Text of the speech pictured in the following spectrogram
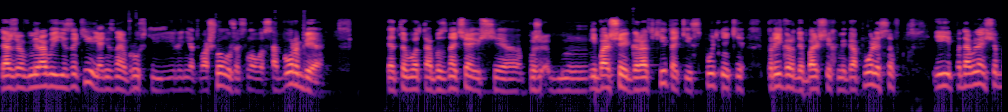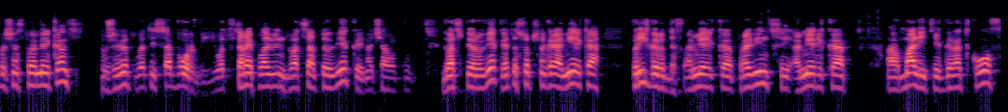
Даже в мировые языки, я не знаю, в русский или нет, вошло уже слово «соборбия». Это вот обозначающие небольшие городки, такие спутники, пригороды больших мегаполисов. И подавляющее большинство американцев живет в этой соборбе. И вот вторая половина 20 века и начало 21 века – это, собственно говоря, Америка пригородов, Америка провинций, Америка а, маленьких городков,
